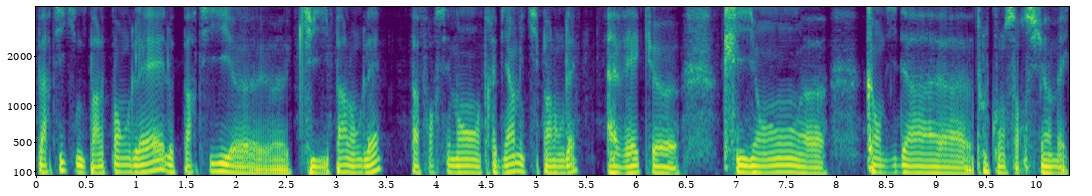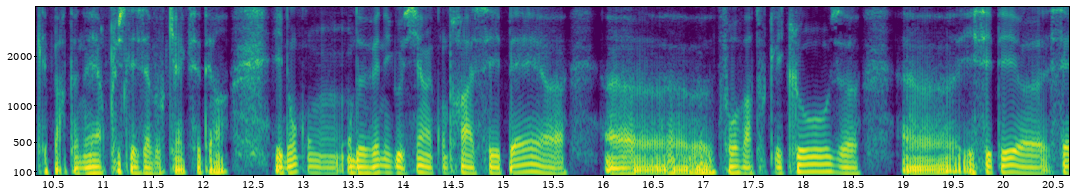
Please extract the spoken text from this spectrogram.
Partie qui ne parle pas anglais, l'autre partie euh, qui parle anglais, pas forcément très bien, mais qui parle anglais, avec clients, candidats, tout le consortium avec les partenaires, plus les avocats, etc. Et donc on, on devait négocier un contrat assez épais euh, pour revoir toutes les clauses. Euh, et c'était, euh, ça a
